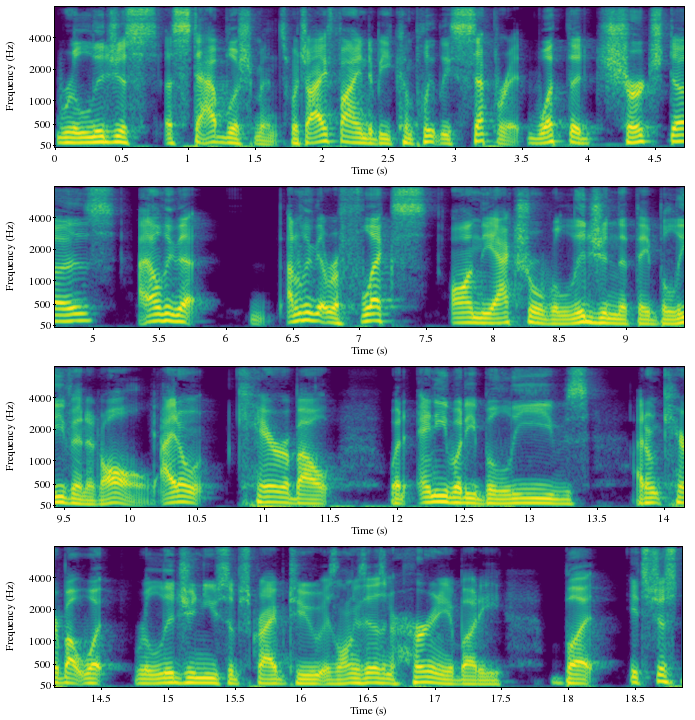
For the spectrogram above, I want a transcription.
religious establishments which I find to be completely separate. What the church does I don't think that I don't think that reflects on the actual religion that they believe in at all. I don't care about what anybody believes. I don't care about what religion you subscribe to as long as it doesn't hurt anybody. But it's just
